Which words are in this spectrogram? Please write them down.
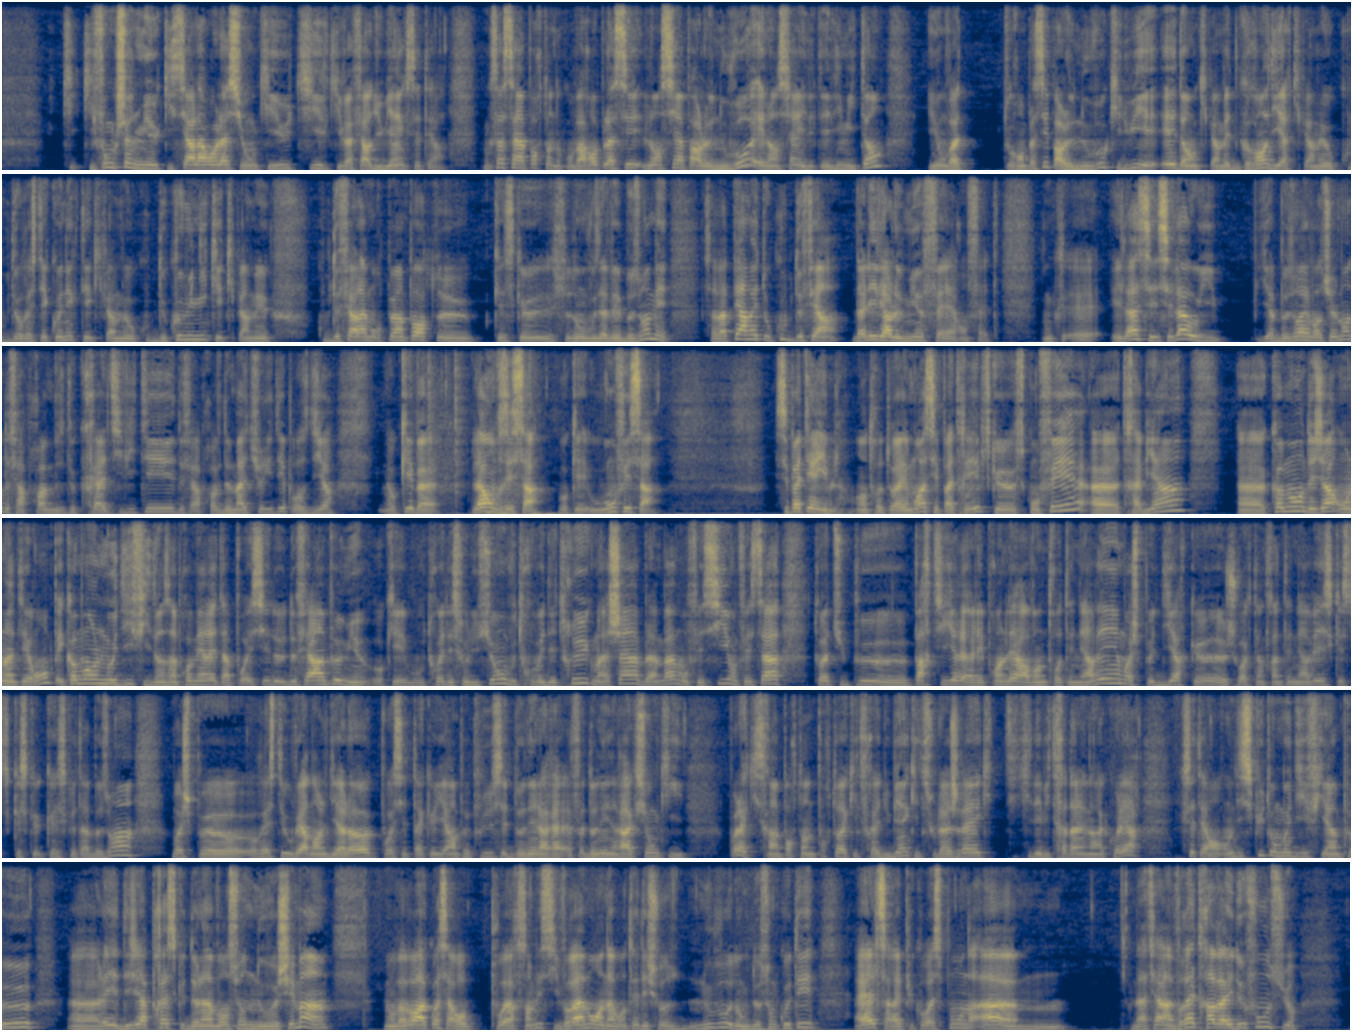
qui, fonctionne mieux, qui sert la relation, qui est utile, qui va faire du bien, etc. Donc ça c'est important. Donc on va remplacer l'ancien par le nouveau, et l'ancien il était limitant, et on va tout remplacer par le nouveau qui lui est aidant, qui permet de grandir, qui permet au couple de rester connecté, qui permet au couple de communiquer, qui permet au couple de faire l'amour, peu importe euh, qu'est-ce que ce dont vous avez besoin, mais ça va permettre au couple de faire d'aller vers le mieux faire en fait. Donc, euh, et là c'est là où il il y a besoin éventuellement de faire preuve de créativité, de faire preuve de maturité pour se dire, ok, bah, là on faisait ça, ok, ou on fait ça. C'est pas terrible. Entre toi et moi, c'est pas terrible, parce que ce qu'on fait, euh, très bien, euh, comment déjà on l'interrompt et comment on le modifie dans un premier état pour essayer de, faire un peu mieux. Ok, vous trouvez des solutions, vous trouvez des trucs, machin, blam on fait ci, on fait ça. Toi, tu peux euh, partir et aller prendre l'air avant de trop t'énerver. Moi, je peux te dire que je vois que tu es en train de t'énerver, qu'est-ce que tu as besoin. Moi, je peux rester ouvert dans le dialogue pour essayer de t'accueillir un peu plus et de donner, la donner une réaction qui, voilà, qui serait importante pour toi, qui te ferait du bien, qui te soulagerait, qui, qui d'aller dans la colère, etc. On discute, on modifie un peu. Euh, là, il y a déjà presque de l'invention de nouveaux schémas. Hein. Mais on va voir à quoi ça pourrait ressembler si vraiment on inventait des choses nouveaux. Donc de son côté, elle, ça aurait pu correspondre à, euh, bah, faire un vrai travail de fond sur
